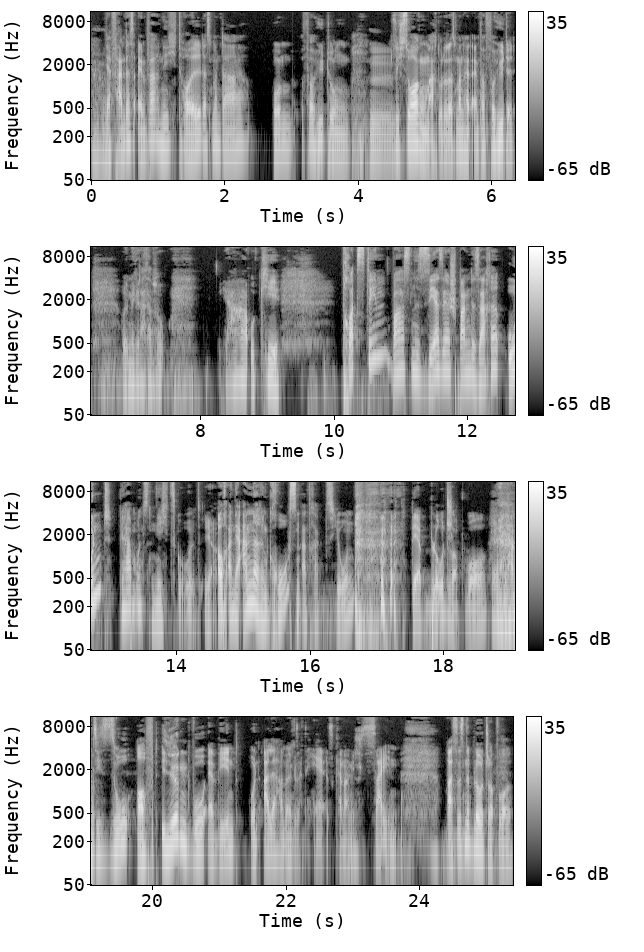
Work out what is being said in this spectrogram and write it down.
Aha. Der fand das einfach nicht toll, dass man da um Verhütung Hm. sich Sorgen macht oder dass man halt einfach verhütet. Wo ich mir gedacht habe, so, ja, okay. Trotzdem war es eine sehr, sehr spannende Sache und wir haben uns nichts geholt. Ja. Auch an der anderen großen Attraktion, der Blowjob Wall, Ja. haben sie so oft irgendwo erwähnt und alle haben immer gesagt, hä, das kann doch nicht sein. Was ist eine Blowjob Wall?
